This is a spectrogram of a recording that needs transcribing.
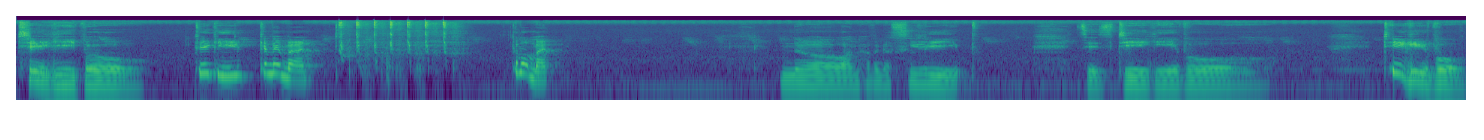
Tiggy boo. Tiggy, come here, man. Come on, man. No, I'm having a sleep. Says Tiggy boo. Tiggy boo.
